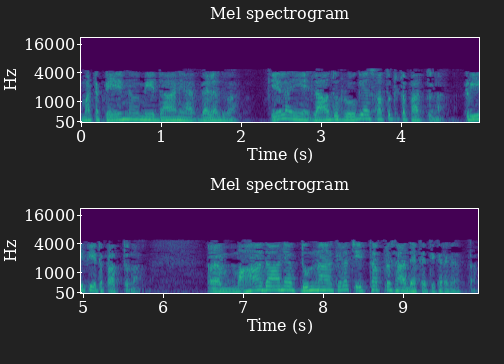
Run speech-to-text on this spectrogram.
මට පේනව මේ දානය වැළඳුවා කියලා මේ ලාදුරු රෝගියා සතුටටපත් වුණා ප්‍රීතියටපත් වුණා මහා දානයක් දුන්නා කියලා චිත්ත ප්‍රසාදයක් ඇති කරගත්තා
